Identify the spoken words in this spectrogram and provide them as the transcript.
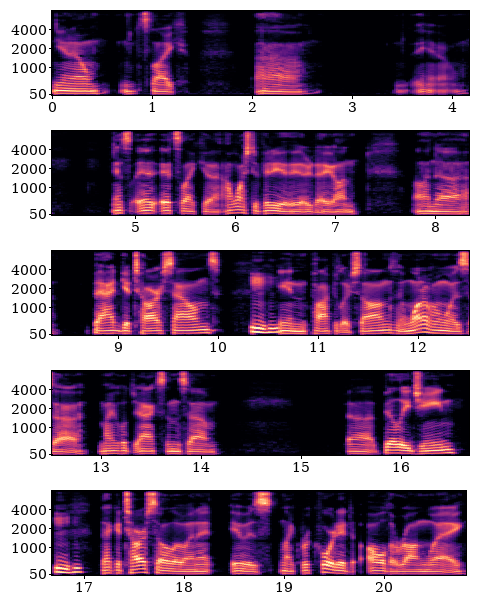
you know it's like uh you know it's it's like uh, i watched a video the other day on on uh bad guitar sounds hmm in popular songs and one of them was uh michael jackson's um uh billie jean. Hmm that guitar solo in it it was like recorded all the wrong way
